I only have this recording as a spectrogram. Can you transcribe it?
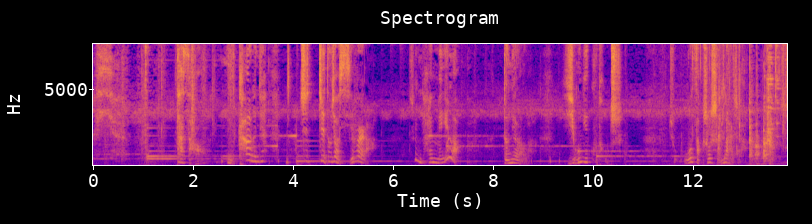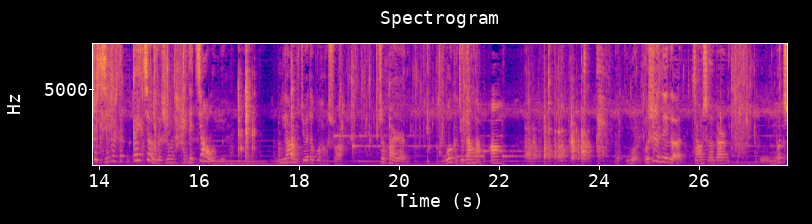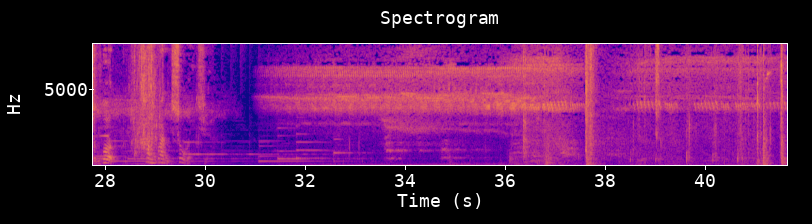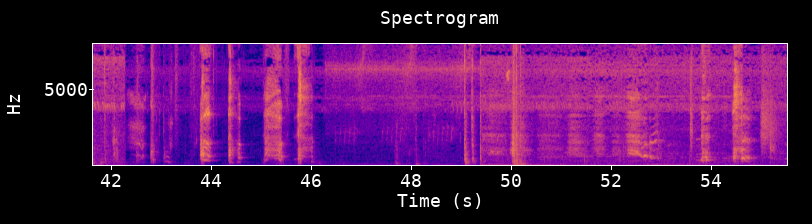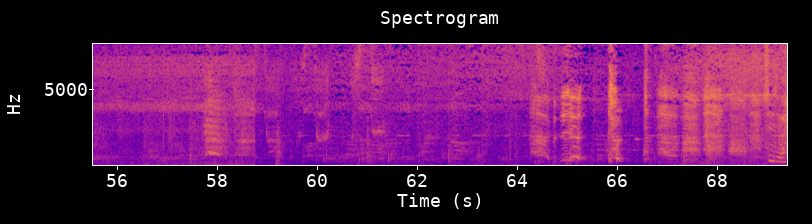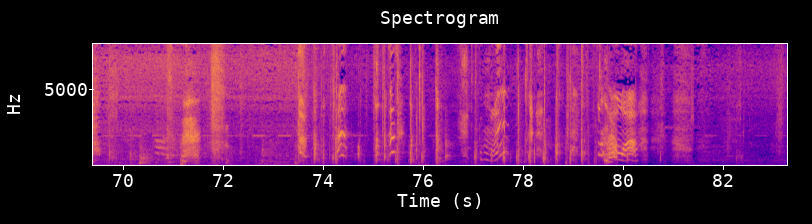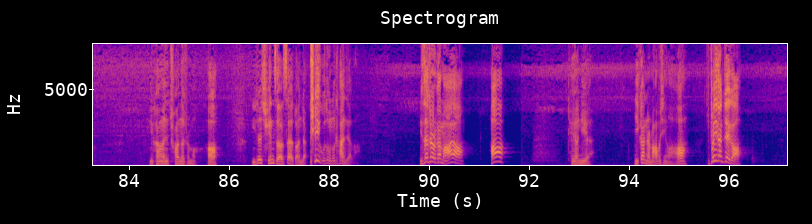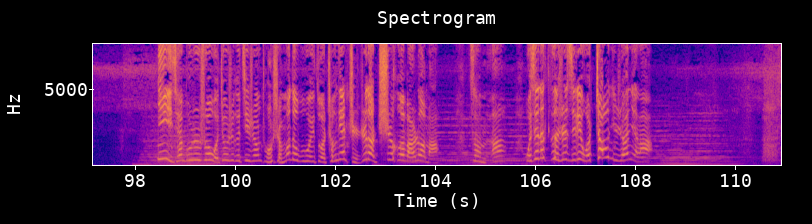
哎呀，大嫂，你看看这，这这都叫媳妇儿啊？这你还没老呢，等你老了，有你骨头。我早说什么来着？这媳妇儿她该教育的时候，她还得教育。你要是觉得不好说，这坏人我可就当了啊。哎我我不是那个嚼舌根儿，我只不过看不惯你受委屈。谢谢。干嘛呀？放开我！你看看你穿的什么啊？你这裙子要再短点，屁股都能看见了。你在这儿干嘛呀？啊？田小妮，你干点嘛不行啊？啊？你非干这个？你以前不是说我就是个寄生虫，什么都不会做，成天只知道吃喝玩乐吗？怎么了？我现在自食其力，我招你惹你了？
